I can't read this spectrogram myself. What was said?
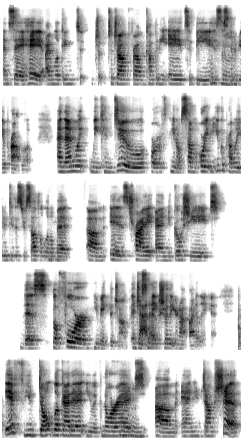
and say, "Hey, I'm looking to to jump from company A to B. Is mm-hmm. this going to be a problem?" And then what we can do, or you know, some, or you could probably even do this yourself a little mm-hmm. bit, um, is try and negotiate this before you make the jump and just make sure that you're not violating it. If you don't look at it, you ignore it, mm-hmm. um, and you jump ship,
